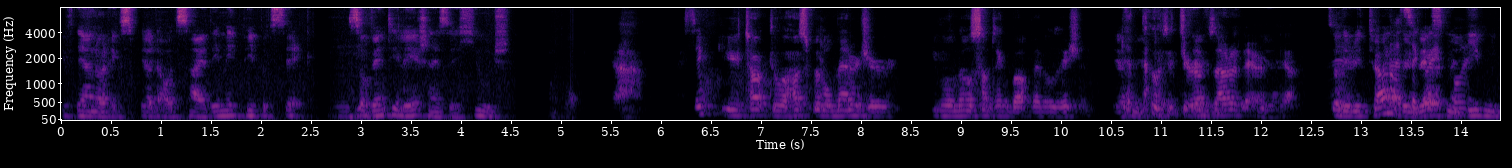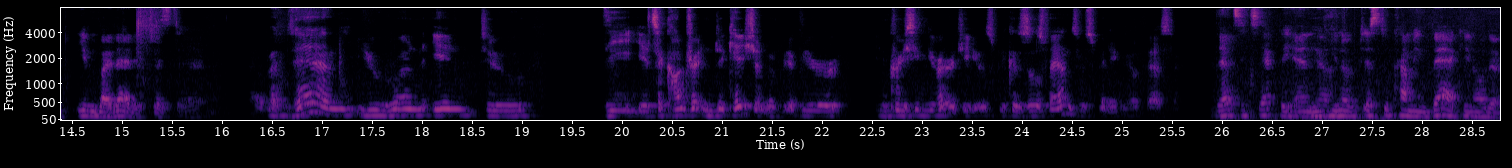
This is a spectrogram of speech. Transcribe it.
if they are not expelled outside, they make people sick. So ventilation is a huge component. yeah I think you talk to a hospital manager he will know something about ventilation get those germs out of there Yeah. yeah. So the return of That's a great investment, even even by that, is just. Uh, But then you run into the, it's a contraindication of if you're increasing your energy use because those fans are spinning faster. That's exactly, and Yeah. you know, just to coming back, you know, the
